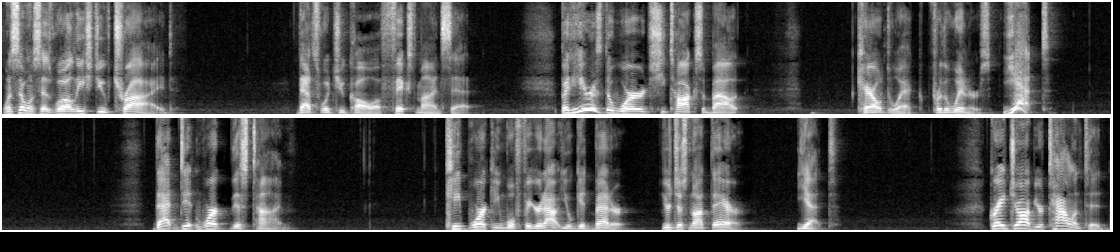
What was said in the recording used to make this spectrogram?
When someone says, "Well, at least you've tried," That's what you call a fixed mindset. But here is the word she talks about, Carol Dweck, for the winners. Yet. That didn't work this time. Keep working, we'll figure it out. You'll get better. You're just not there yet. Great job, you're talented.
